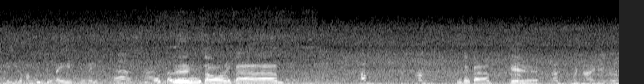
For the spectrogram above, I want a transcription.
ัน มีหรือมั่ง ยืนอยู่ในอยู่ในอ่าโปสเตอร์หนึ่งสองสามค่ำค่หนึ่งสองสามโอเคไม่ใช่ไม่ได้เกิม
